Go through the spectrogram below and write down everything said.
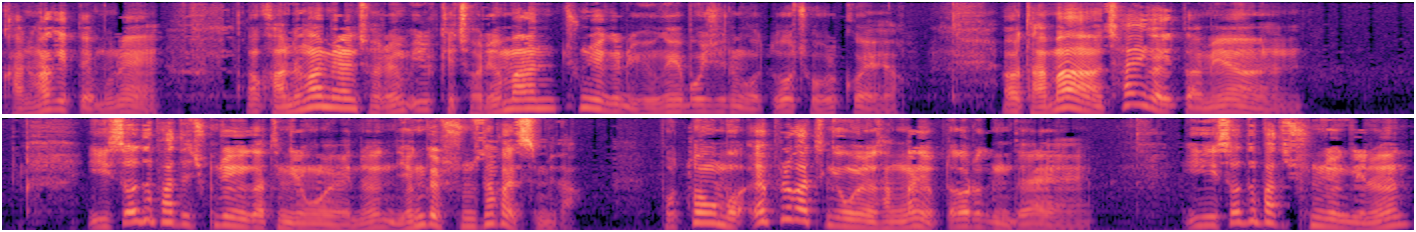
가능하기 때문에 어, 가능하면 저렴 이렇게 저렴한 충전기를 이용해 보시는 것도 좋을 거예요. 어, 다만 차이가 있다면 이 서드파티 충전기 같은 경우에는 연결 순서가 있습니다. 보통 뭐 애플 같은 경우에는 상관이 없다 그러던데 이 서드파티 충전기는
